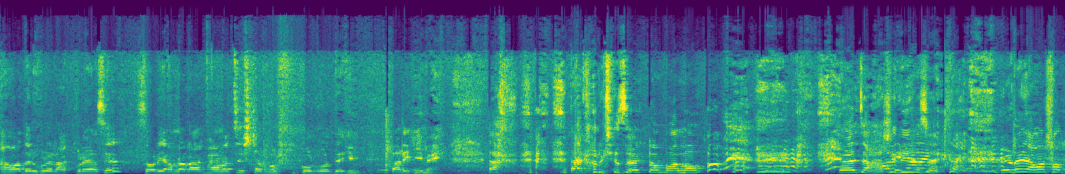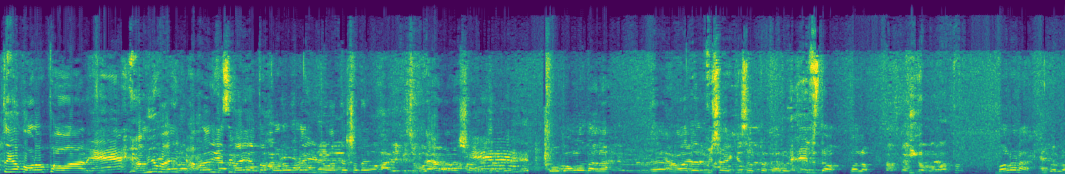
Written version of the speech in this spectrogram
আমাদের উপরে রাগ করে আছে। সরি আমরা রাগ ভাঙানোর চেষ্টা কর- করব দেখি পারি কি নাই। এখন কিছু একটা বলো। এই যে হাসি দিয়েছে। এটাই আমার সব থেকে বড় পাওয়া আর কি। আমিও ভাই ঘাবড়াই গেছি ভাই এত বড় বড় ইউটিউবারদের সাথে দেখা করার তো বলো দাদা আমাদের বিষয়ে কিছু একটা বলো টিপস দাও বলো। কি কমো কত? বলো না কি বলব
